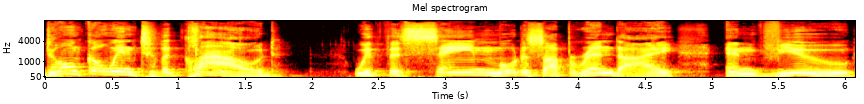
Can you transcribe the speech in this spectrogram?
don't go into the cloud with the same modus operandi and view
